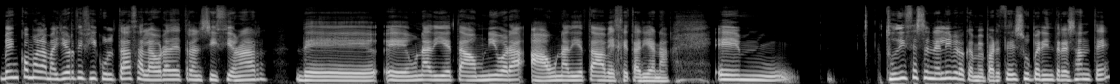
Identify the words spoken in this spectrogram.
ven como la mayor dificultad a la hora de transicionar de eh, una dieta omnívora a una dieta vegetariana. Em, Tú dices en el libro, que me parece súper interesante,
